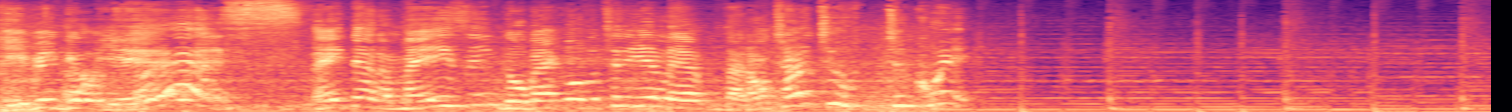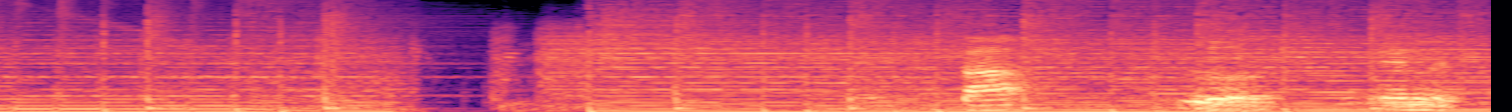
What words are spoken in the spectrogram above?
Keep it going. Yes. Ain't that amazing? Go back over to the 11. Now don't turn too too quick. Stop. Look. And listen.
